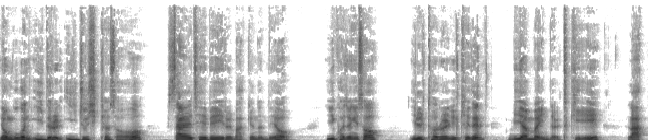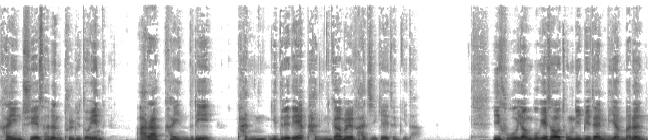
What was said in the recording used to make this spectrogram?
영국은 이들을 이주시켜서 쌀 재배 일을 맡겼는데요. 이 과정에서 일터를 잃게 된 미얀마인들, 특히 라카인 주에 사는 불교도인 아라카인들이 반, 이들에 대해 반감을 가지게 됩니다. 이후 영국에서 독립이 된 미얀마는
